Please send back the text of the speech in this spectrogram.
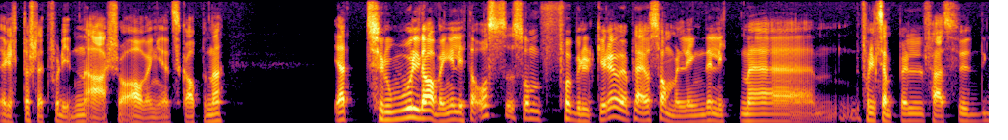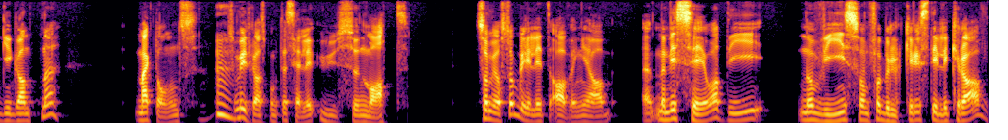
rett og slett fordi den er så avhengighetsskapende jeg tror det avhenger litt av oss som forbrukere. og Jeg pleier å sammenligne det litt med f.eks. fastfood-gigantene. McDonald's, mm. som i utgangspunktet selger usunn mat. Som vi også blir litt avhengig av Eh, men vi ser jo at de, når vi som forbrukere stiller krav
